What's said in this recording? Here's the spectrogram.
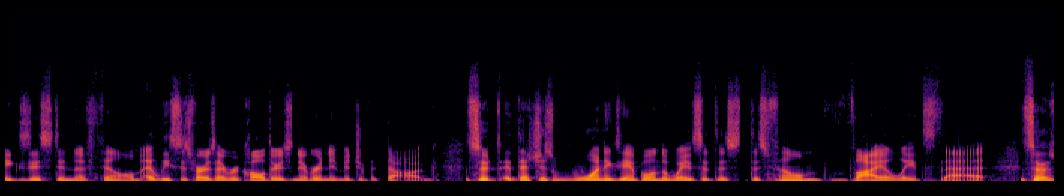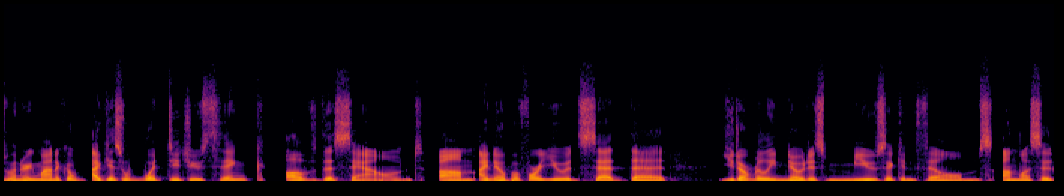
exist in the film. At least as far as i recall there's never an image of a dog. So that's just one example in the ways that this this film violates that. So i was wondering monica i guess what did you think of the sound? Um i know before you had said that you don't really notice music in films unless it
